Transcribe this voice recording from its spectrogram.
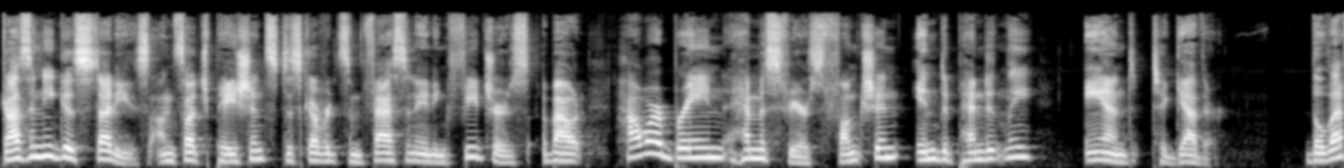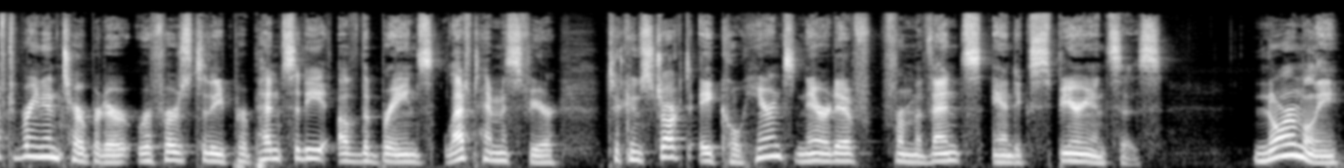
Gazzaniga's studies on such patients discovered some fascinating features about how our brain hemispheres function independently and together. The left brain interpreter refers to the propensity of the brain's left hemisphere to construct a coherent narrative from events and experiences. Normally,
